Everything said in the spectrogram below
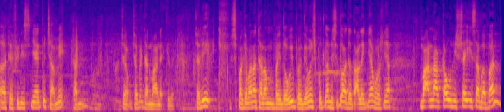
uh, definisinya itu jamik dan jamik dan manik gitu. Jadi sebagaimana dalam Baidawi, Baidawi disebutkan di situ ada takliknya bahwasanya makna kau syai'i sababan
